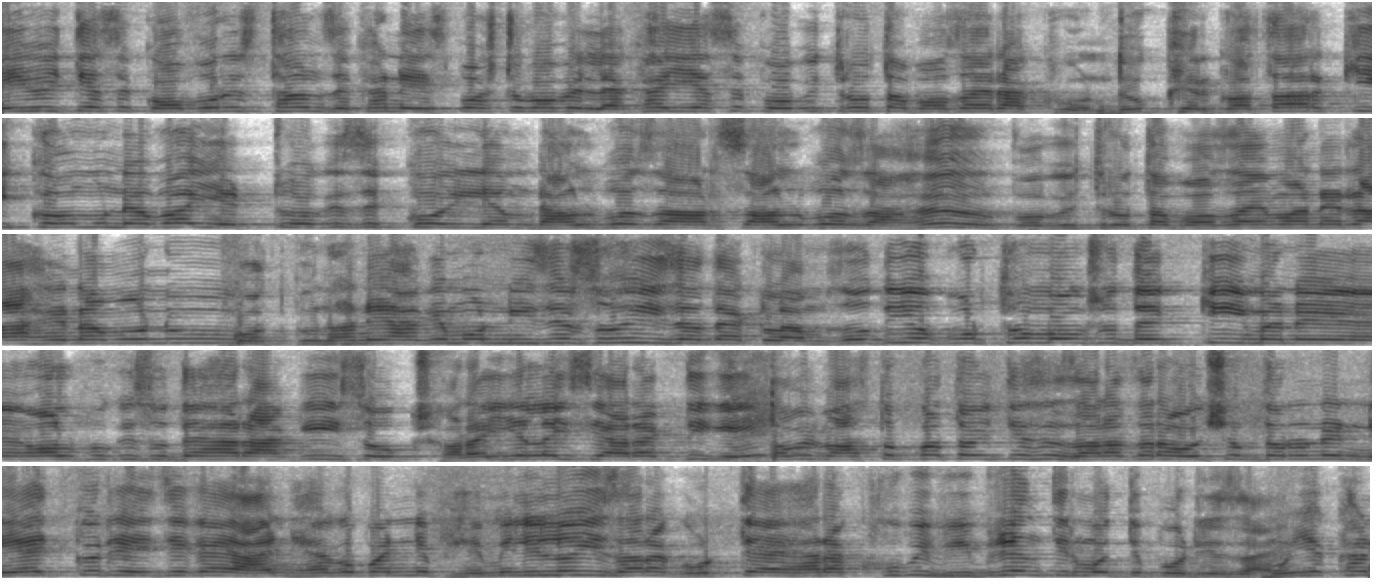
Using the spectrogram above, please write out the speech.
এই হইতেছে কবরস্থান যেখানে স্পষ্টভাবে লেখাই আছে, পবিত্রতা বজায় রাখুন। দুঃখের কথা আর কি কম না ভাই, একটু আগে যে কইলাম, ডাল বোঝা আর চাল বোঝা হ্যাঁ? পবিত্রতা বজায় মানে রাহে না মনু। কতক্ষণানে আগে মন নিজের সহি যা দেখলাম, যদিও প্রথম অংশ দেখি মানে অল্প কিছু দেখার আগেই চোখ সরাই হেলাইছে আর একদিকে তবে বাস্তব কথা হইতেছে, যারা যারা ওইসব ধরনের ন্যায় করে এই জায়গায় আইন হ্যাগো পান্নে ফ্যামিলি লই যারা ঘুরতে আয় হারা খুবই বিভ্রান্তির মধ্যে পড়ে যায়। মুই এখন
